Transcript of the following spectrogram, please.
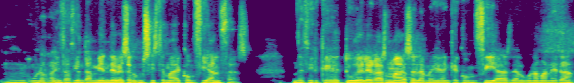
mm, una organización también debe ser un sistema de confianzas. Es decir, que tú delegas más en la medida en que confías de alguna manera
